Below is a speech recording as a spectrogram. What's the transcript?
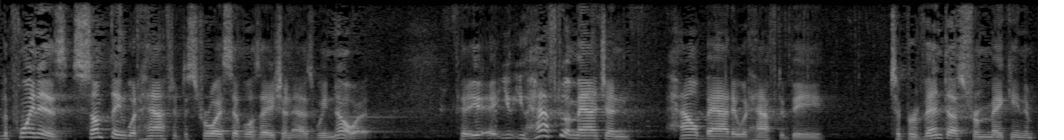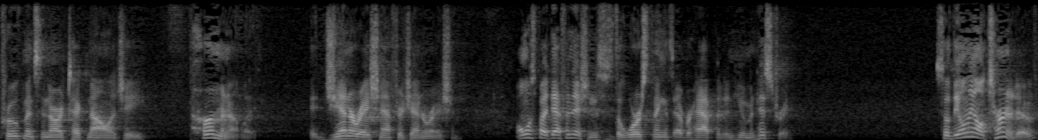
the point is, something would have to destroy civilization as we know it. You, you have to imagine how bad it would have to be to prevent us from making improvements in our technology permanently, generation after generation. Almost by definition, this is the worst thing that's ever happened in human history. So the only alternative,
